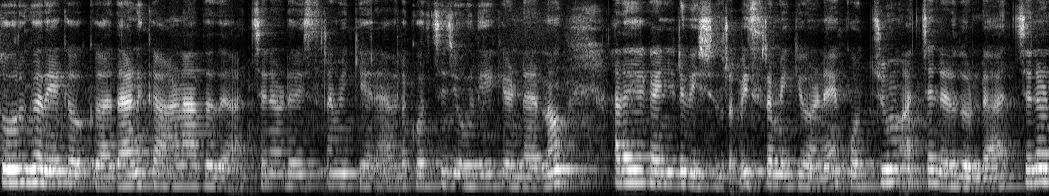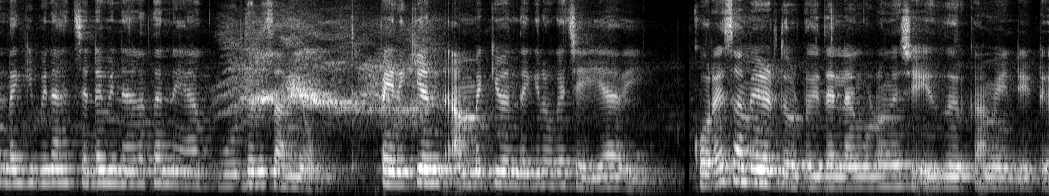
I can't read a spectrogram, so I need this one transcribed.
ചോറും കറിയൊക്കെ വെക്കുക അതാണ് കാണാത്തത്. അച്ഛനവിടെ വിശ്രമിക്കുക രാവിലെ കുറച്ച് ജോലിയൊക്കെ ഉണ്ടായിരുന്നു. അതൊക്കെ കഴിഞ്ഞിട്ട് വിശ്ര വിശ്രമിക്കുവാണ്. കൊച്ചും അച്ഛന്റെ അടുത്തുണ്ട്. അച്ഛനുണ്ടെങ്കിൽ പിന്നെ അച്ഛന്റെ പിന്നാലെ തന്നെയാണ് കൂടുതൽ സമയവും. അപ്പോൾ എനിക്ക് അമ്മയ്ക്കും എന്തെങ്കിലുമൊക്കെ ചെയ്യാവേ. കുറേ സമയം എടുത്തു കേട്ടോ ഇതെല്ലാം കൂടെ ഒന്ന് ചെയ്ത് തീർക്കാൻ വേണ്ടിയിട്ട്.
